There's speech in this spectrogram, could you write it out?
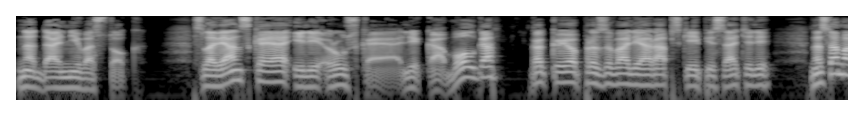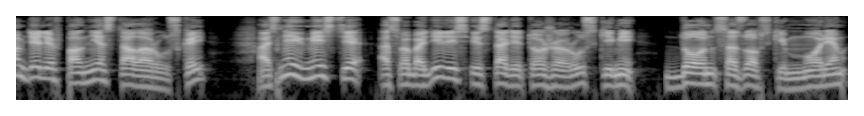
на Дальний Восток. Славянская или русская река Волга, как ее прозывали арабские писатели, на самом деле вполне стала русской, а с ней вместе освободились и стали тоже русскими Дон с Азовским морем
